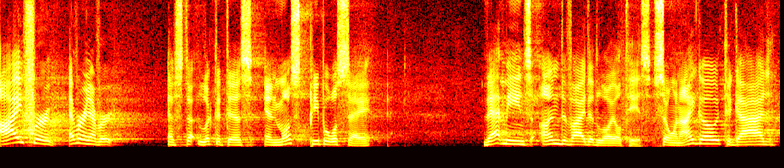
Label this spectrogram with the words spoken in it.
I, forever and ever, have st- looked at this, and most people will say that means undivided loyalties. So when I go to God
